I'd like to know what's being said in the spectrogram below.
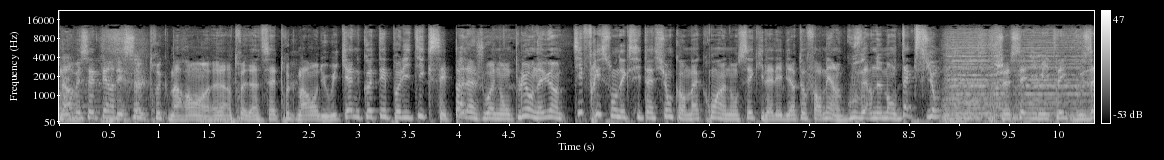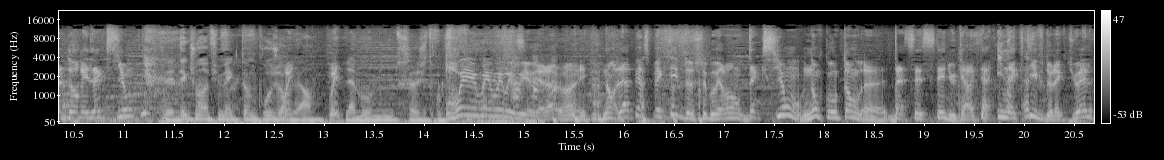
Non, mais c'était un des seuls trucs marrants, euh, un, truc, un des seuls trucs marrants du week-end. Côté politique, c'est pas la joie non plus. On a eu un petit frisson d'excitation quand Macron a annoncé qu'il allait bientôt former un gouvernement d'action. Je sais, Dimitri, que vous adorez l'action. Dès que je vois un film avec Tom Cruise, je Oui, regarde. oui. La momie, tout ça, j'ai trop kiffé. Oui, oui, oui, oui, oui. oui, là, oui. Non, la perspective de ce gouvernement d'action, non content euh, d'assister du caractère inactif de l'actuel,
